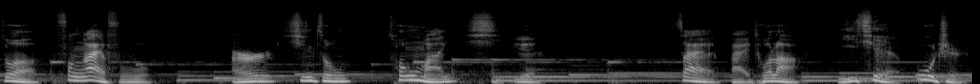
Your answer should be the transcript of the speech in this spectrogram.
做奉爱服务，而心中充满喜悦，在摆脱了一切物质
